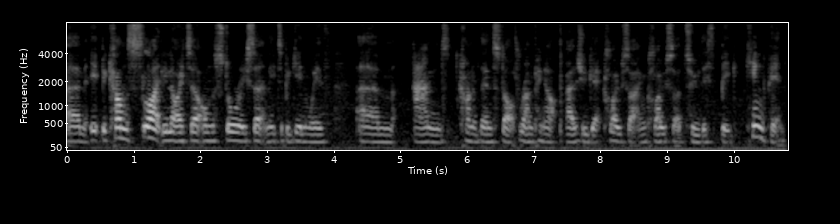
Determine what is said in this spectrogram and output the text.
Um, it becomes slightly lighter on the story, certainly to begin with, um, and kind of then starts ramping up as you get closer and closer to this big kingpin.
